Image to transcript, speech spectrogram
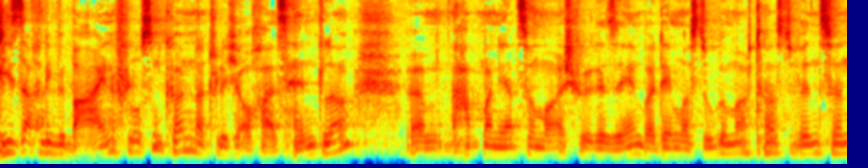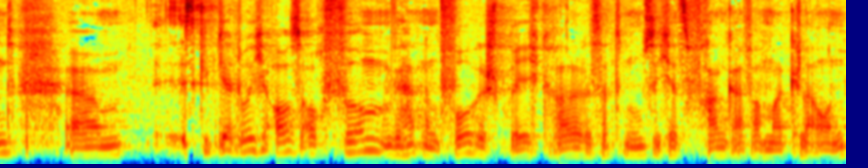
Die Sachen, die wir beeinflussen können, natürlich auch als Händler, ähm, hat man ja zum Beispiel gesehen bei dem, was du gemacht hast, Vincent. Ähm, es gibt ja durchaus auch Firmen, wir hatten im Vorgespräch gerade, das hat, muss ich jetzt Frank einfach mal klauen.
